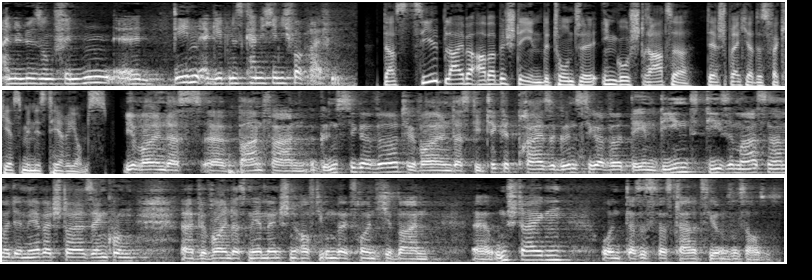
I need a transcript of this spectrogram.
eine Lösung finden. Äh, dem Ergebnis kann ich hier nicht vorgreifen. Das Ziel bleibe aber bestehen, betonte Ingo Strater, der Sprecher des Verkehrsministeriums. Wir wollen, dass äh, Bahnfahren günstiger wird. Wir wollen, dass die Ticketpreise günstiger wird. Dem dient diese Maßnahme der Mehrwertsteuersenkung. Äh, wir wollen, dass mehr Menschen auf die umweltfreundliche Bahn äh, umsteigen. Und das ist das klare Ziel unseres Hauses.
